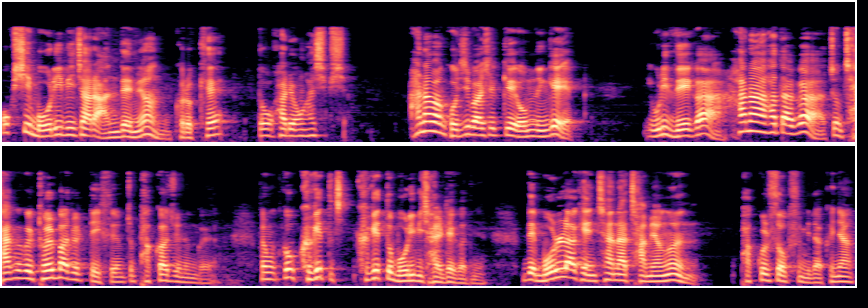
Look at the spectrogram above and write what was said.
혹시 몰입이 잘 안 되면 그렇게 또 활용하십시오. 하나만 고집하실 게 없는 게 우리 뇌가 하나 하다가 좀 자극을 덜 받을 때 있어요. 좀 바꿔주는 거예요. 그럼 꼭 그게 또, 그게 또 몰입이 잘 되거든요. 근데 몰라 괜찮아 자명은 바꿀 수 없습니다. 그냥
